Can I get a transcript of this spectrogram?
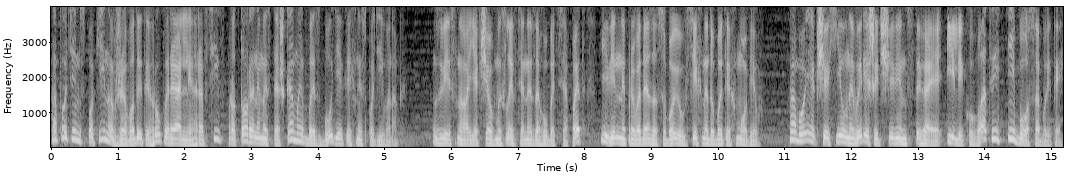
а потім спокійно вже водити групи реальних гравців протореними стежками без будь-яких несподіванок. Звісно, якщо в мисливця не загубиться пет і він не приведе за собою всіх недобитих мобів. Або якщо Хіл не вирішить, що він встигає і лікувати, і боса бити.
